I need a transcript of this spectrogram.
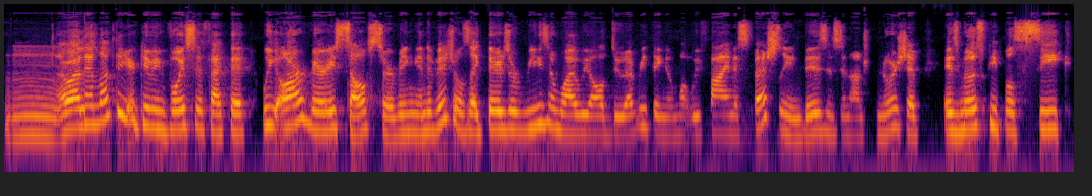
Mm. Oh, and I love that you're giving voice to the fact that we are very self-serving individuals. Like there's a reason why we all do everything, and what we find, especially in business and entrepreneurship, is most people seek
